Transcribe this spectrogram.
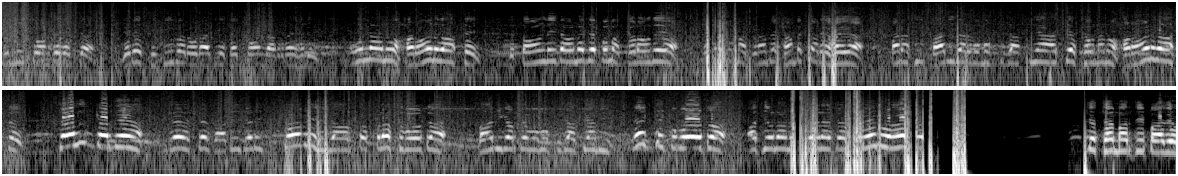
ਦਿੱਲੀ ਚੋਣ ਦੇ ਵਿੱਚ ਜਿਹੜੇ ਸਿੱਧੀ ਅਰੋੜਾ ਜੀ ਇੱਥੇ ਚੋਣ ਲੜ ਰਹੇ ਨੇ, ਉਹਨਾਂ ਨੂੰ ਹਰਾਉਣ ਵਾਸਤੇ ਜਿਤਾਉਣ ਲਈ ਤਾਂ ਉਹਨਾਂ ਦੇ ਭਮੱਕੜ ਆਉਂਦੇ ਆ, ਉਹਨਾਂ ਭਮੱਕੜਾਂ ਦੇ ਖੰਭ ਝੜੇ ਹੋਏ ਆ। ਪਰ ਅਸੀਂ ਬਾਜੀਗਰ ਮੁਕਤ ਜਾਤੀਆਂ ਅੱਜ ਇੱਥੇ ਉਹਨਾਂ ਨੂੰ ਹਰਾਉਣ ਵਾਸਤੇ ਚੈਲੰਜ ਕਰਦੇ ਆ ਕਿ ਇੱਥੇ ਸਾਡੀ ਜਿਹੜੀ 24000 ਤੋਂ ਪਲੱਸ ਵੋਟ ਹੈ ਬਾਜੀਗਰ ਤੇ ਮੁਕਤ ਜਾਤੀਆਂ ਦੀ। ਇੱਕ ਇੱਕ ਵੋਟ ਅਸੀਂ ਉਹਨਾਂ ਨੂੰ ਕਹਿਣਾ ਚਾਹੁੰਦੇ ਇਹਨੂੰ ਆਪ ਜਿੱਥੇ ਮਰਜ਼ੀ ਪਾ ਦਿਓ।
